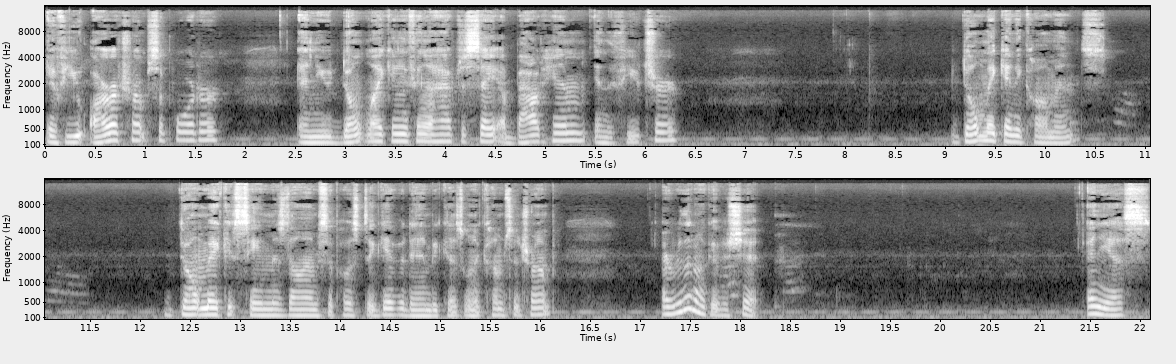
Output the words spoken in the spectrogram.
if you are a Trump supporter and you don't like anything I have to say about him in the future, don't make any comments. Don't make it seem as though I'm supposed to give a damn because when it comes to Trump, I really don't give a shit. And yes,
